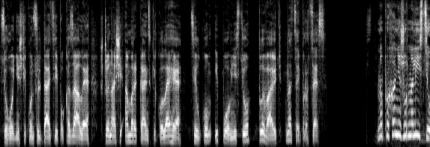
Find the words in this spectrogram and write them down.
Сьогоднішні консультації показали, що наші американські колеги цілком і повністю впливають на цей процес. На прохання журналістів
